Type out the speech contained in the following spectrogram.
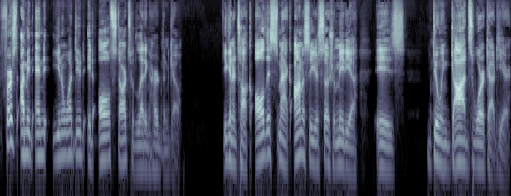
First, I mean, and you know what, dude? It all starts with letting Herdman go. You're going to talk all this smack. Honestly, your social media is doing God's work out here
